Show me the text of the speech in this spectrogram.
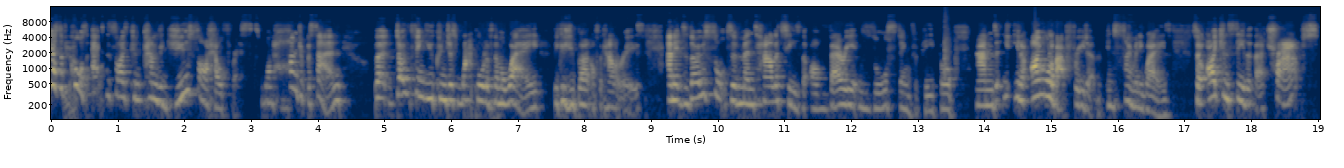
yes of yeah. course exercise can can reduce our health risks 100% but don't think you can just whap all of them away because you burnt off the calories. And it's those sorts of mentalities that are very exhausting for people. And, you know, I'm all about freedom in so many ways. So I can see that they're trapped.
